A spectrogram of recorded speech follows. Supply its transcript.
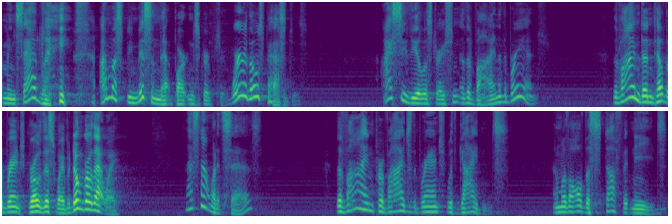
I mean, sadly, I must be missing that part in Scripture. Where are those passages? I see the illustration of the vine and the branch. The vine doesn't tell the branch, grow this way, but don't grow that way. That's not what it says. The vine provides the branch with guidance and with all the stuff it needs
